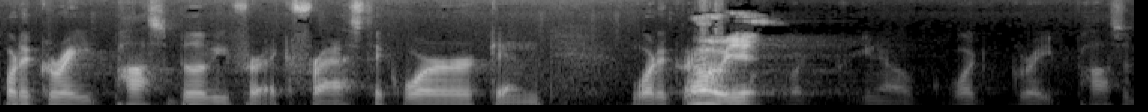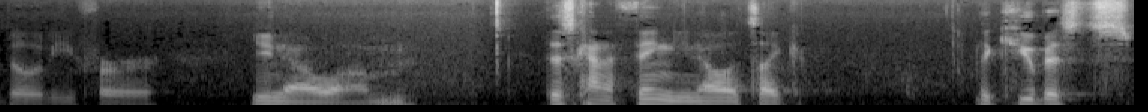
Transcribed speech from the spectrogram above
what a great possibility for ekphrastic work, and what a great Oh, yeah. what, you know what great possibility for you know um, this kind of thing. You know, it's like the cubists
